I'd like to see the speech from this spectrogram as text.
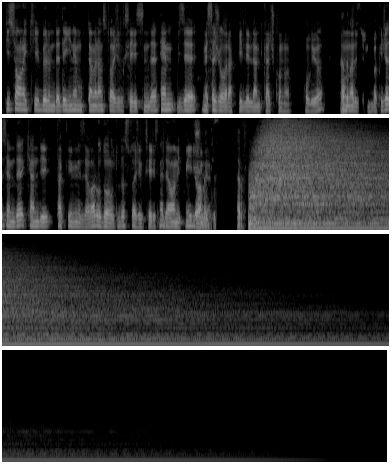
Bir sonraki bölümde de yine muhtemelen stoğacılık serisinde hem bize mesaj olarak bildirilen birkaç konu oluyor. Evet. Onlar üzerine bakacağız. Hem de kendi takvimimiz de var. O doğrultuda stoğacılık serisine devam etmeyi Devam düşünüyoruz. edeceğiz. Evet.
